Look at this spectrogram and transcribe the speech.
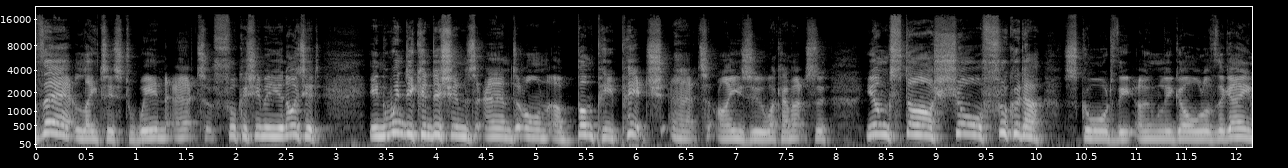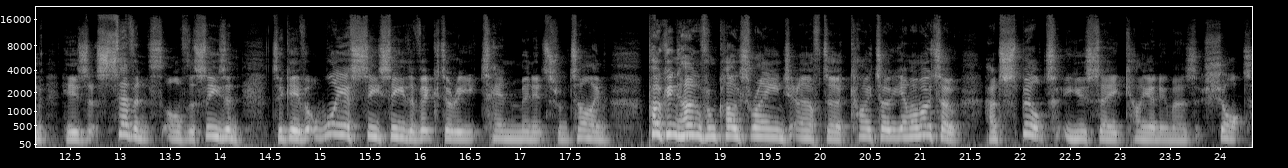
their latest win at Fukushima United. In windy conditions and on a bumpy pitch at Aizu Wakamatsu, Young star Sho Fukuda scored the only goal of the game, his seventh of the season, to give YSCC the victory 10 minutes from time, poking home from close range after Kaito Yamamoto had spilt Yusei Kayanuma's shot.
